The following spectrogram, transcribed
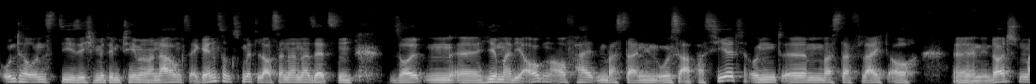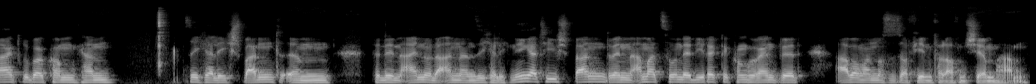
unter uns, die sich mit dem Thema Nahrungsergänzungsmittel auseinandersetzen, sollten äh, hier mal die Augen aufhalten, was da in den USA passiert und ähm, was da vielleicht auch äh, in den deutschen Markt rüberkommen kann sicherlich spannend. Ähm, für den einen oder anderen sicherlich negativ spannend, wenn Amazon der direkte Konkurrent wird, aber man muss es auf jeden Fall auf dem Schirm haben.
